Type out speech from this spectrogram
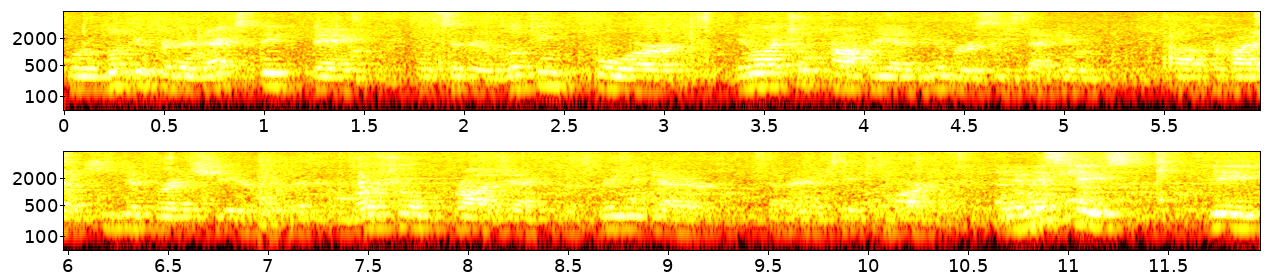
who are looking for their next big thing, and so they're looking for intellectual property at universities that can uh, provide a key differentiator for the commercial project that's bring together that they're going to take to market. And in this case, the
